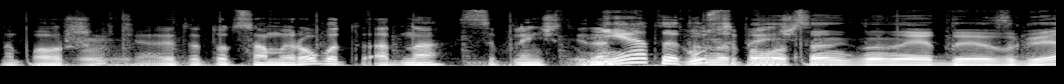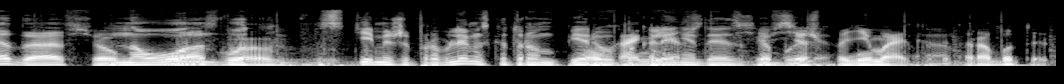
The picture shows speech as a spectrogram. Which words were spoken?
на PowerShift. Это тот самый робот, одна сцепленчатый, да? Нет, это на полноценное DSG, да, все Но он вот с теми же проблемами, с которыми первого поколения DSG все, были. Все же понимают, как Да. это работает.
